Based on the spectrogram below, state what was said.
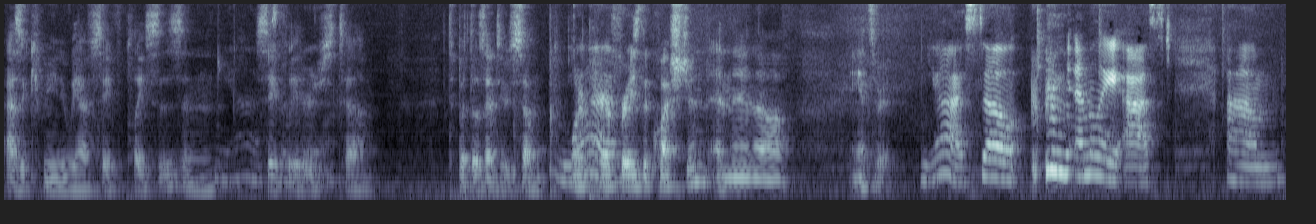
as a community we have safe places and Yeah, safe leaders to to put those into. So, want to paraphrase the question and then uh, answer it. Yeah, so Emily asked um,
